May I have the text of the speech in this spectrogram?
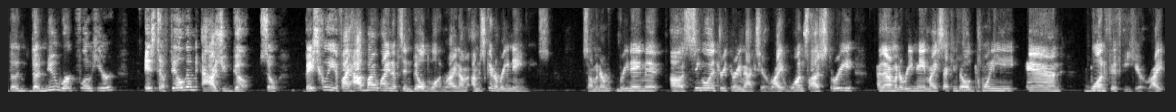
the The new workflow here is to fill them as you go. So basically, if I have my lineups in build one, right, I'm, I'm just going to rename these. So I'm going to rename it uh, single entry three max here, right? One slash three. And then I'm going to rename my second build 20 and 150 here, right?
